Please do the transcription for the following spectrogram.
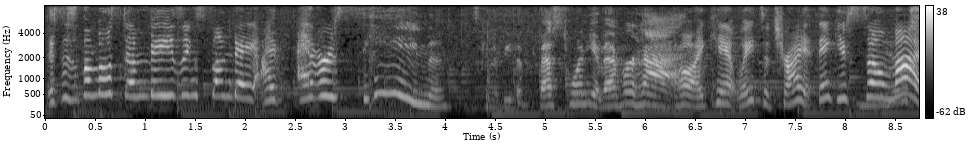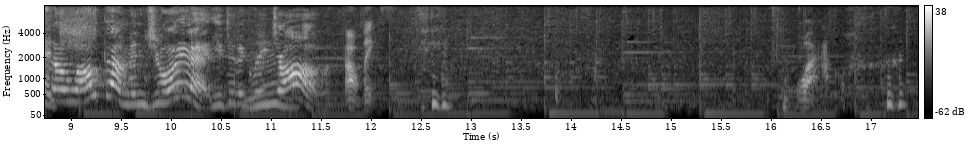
This is the most amazing sundae I've ever seen. It's going to be the best one you've ever had. Oh, I can't wait to try it. Thank you so much. You're much. so welcome. Enjoy it. You did a great mm. job. Oh, thanks. wow.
